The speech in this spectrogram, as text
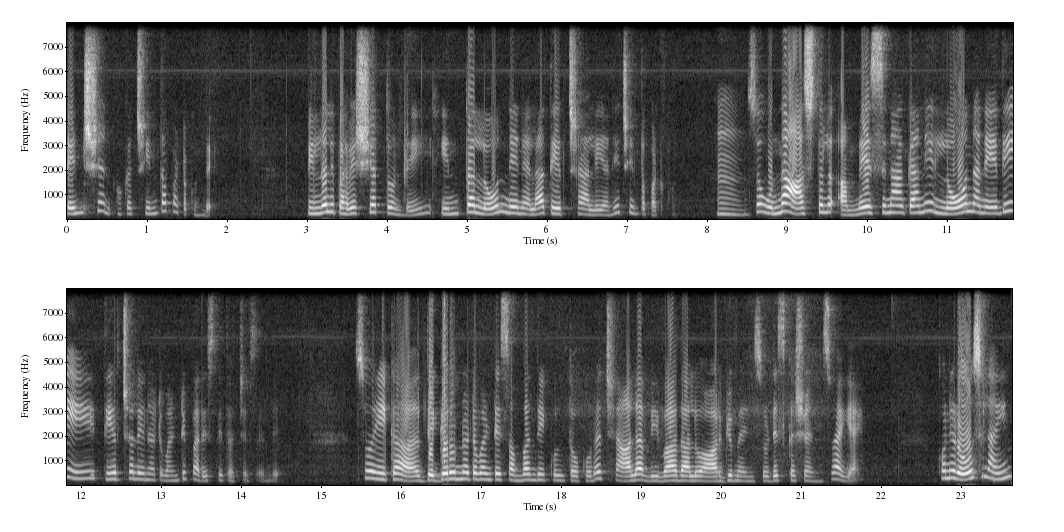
టెన్షన్ ఒక చింత పట్టుకుంది. పిల్లలి భవిష్యత్తు ఉంది ఇంత లోన్ నేను ఎలా తీర్చాలి అని చింత పట్టుకుంది. మ్మ్. సో ఉన్న ఆస్తులు అమ్మేసినా కానీ లోన్ అనేది తీర్చలేనటువంటి పరిస్థితి వచ్చేసింది. సో ఇక దగ్గరున్నటువంటి సంబంధికులతో కూడా చాలా వివాదాలు ఆర్గ్యుమెంట్స్ డిస్కషన్స్ అయ్యాయి. కొన్ని రోజులు అయిన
